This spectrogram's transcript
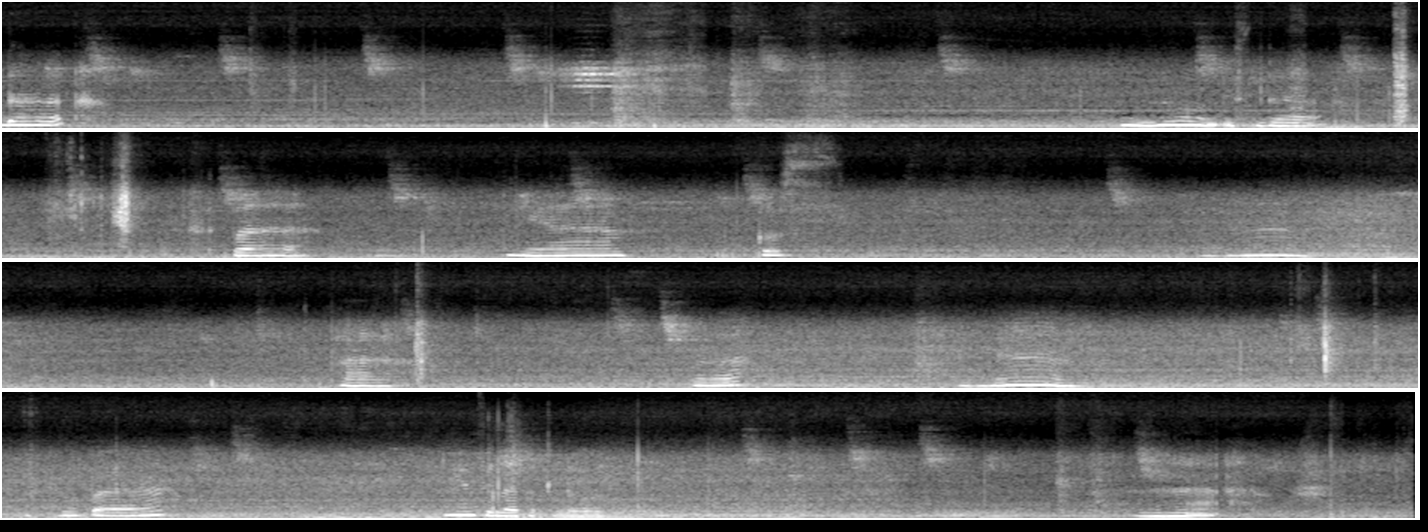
da hmm, is da ya. Terus. berubah ingin sila tatlo nah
